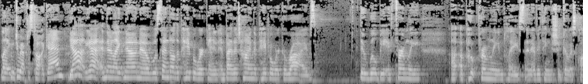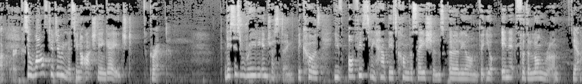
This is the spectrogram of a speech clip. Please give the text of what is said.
Like, Do we have to start again? yeah, yeah. And they're like, no, no, we'll send all the paperwork in, and by the time the paperwork arrives, there will be a firmly, uh, a pope firmly in place, and everything should go as clockwork. So whilst you're doing this, you're not actually engaged. Correct. This is really interesting because you've obviously had these conversations early on that you're in it for the long run, Yeah.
